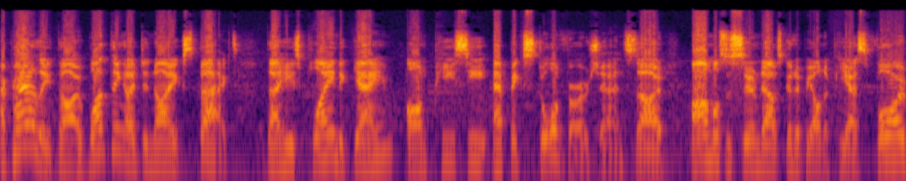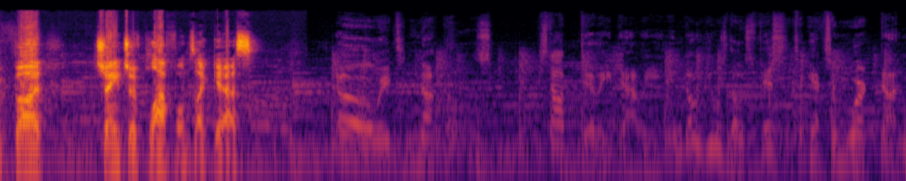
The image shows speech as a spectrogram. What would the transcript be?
Apparently though, one thing I did not expect that he's playing the game on PC Epic Store version. So I almost assumed that was going to be on the PS4, but change of platforms, I guess. Get some work done.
